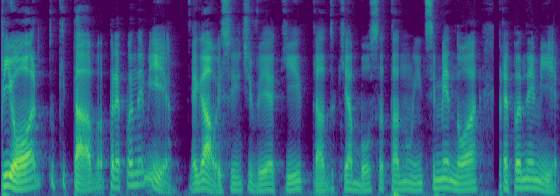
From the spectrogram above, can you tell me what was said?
pior do que estava pré-pandemia. Legal. Isso a gente vê aqui, dado que a bolsa está num índice menor pré-pandemia.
